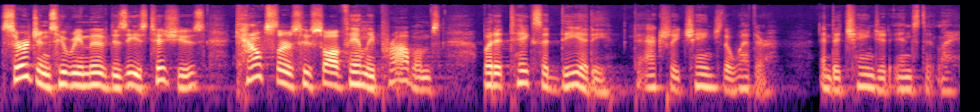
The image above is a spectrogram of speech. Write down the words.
surgeons who remove diseased tissues, counselors who solve family problems, but it takes a deity to actually change the weather and to change it instantly.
